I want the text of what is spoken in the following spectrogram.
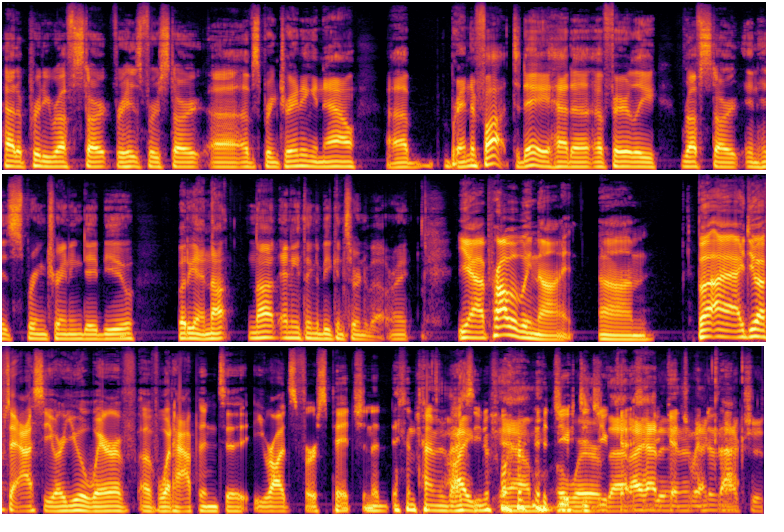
had a pretty rough start for his first start uh, of spring training, and now uh, Brandon Pfaadt today had a, a fairly rough start in his spring training debut. But again, not not anything to be concerned about, right? Yeah, probably not. Um, but I, I do have to ask you: Are you aware of, of what happened to Erod's first pitch in a in Diamondbacks I uniform? am Did you- aware did you of that. catch- I had an internet connection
